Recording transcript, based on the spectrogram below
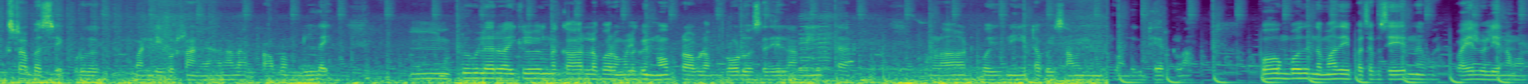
எக்ஸ்ட்ரா பஸ்ஸே கொடு வண்டி விட்றாங்க. அதனால் ப்ராப்ளம் இல்லை. டூ வீலர் வெஹிக்கிள் இந்த காரில் போகிறவங்களுக்கு நோ ப்ராப்ளம் ரோடு வசதி எல்லாம் நீட்டாக இருக்கும் நம்மளாட்டு போய் நீட்டாக போய் சாமி கும்பிட்டு வந்துக்கிட்டே இருக்கலாம். போகும்போது இந்த மாதிரி பச்சை பசேர்னு வயல்வெளியை நம்ம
